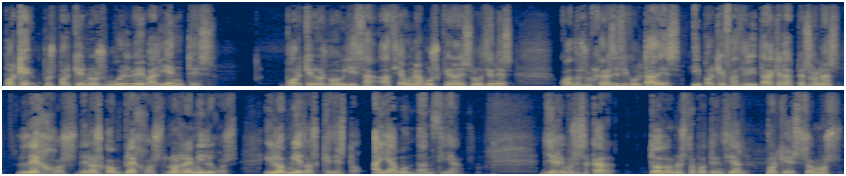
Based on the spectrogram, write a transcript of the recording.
¿Por qué? Pues porque nos vuelve valientes, porque nos moviliza hacia una búsqueda de soluciones cuando surgen las dificultades y porque facilita que las personas, lejos de los complejos, los remilgos y los miedos, que de esto hay abundancia, lleguemos a sacar todo nuestro potencial, porque somos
